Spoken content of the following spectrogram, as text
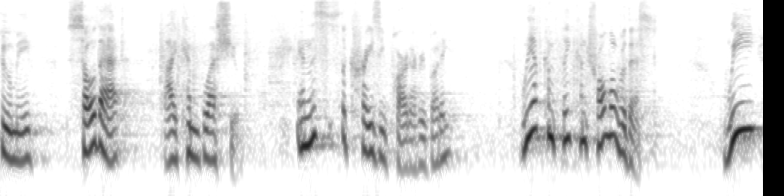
to me so that I can bless you. And this is the crazy part, everybody. We have complete control over this. We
